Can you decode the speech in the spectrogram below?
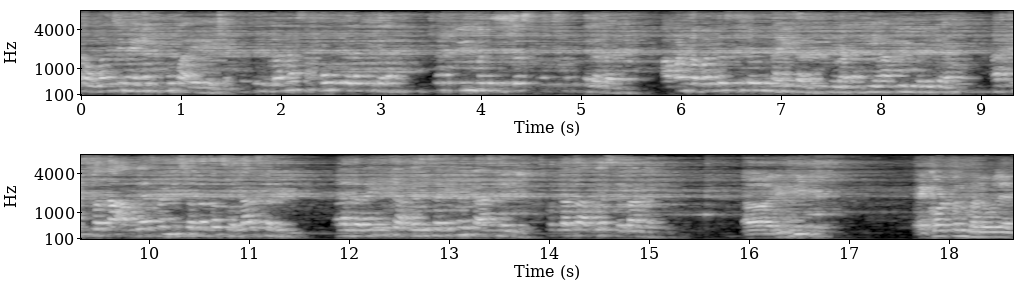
चौघांची मेहनत खूप आहे याच्यात. मुलांना सपोर्ट केला की त्याला कुठल्या फील्डमध्ये कुठल्या स्पोर्ट्समध्ये केला पाहिजे. आपण जबरदस्ती करून नाही चालत मुलांना की ह्या फील्डमध्ये घ्या आज ती स्वतः अभ्यास पण ती स्वतःचा स्वतःच करते. मला जराही तिच्या अभ्यासासाठी पण त्रास नाही स्वतःचा अभ्यास स्वतः करते. रिद्धी रेकॉर्ड पण बनवलाय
